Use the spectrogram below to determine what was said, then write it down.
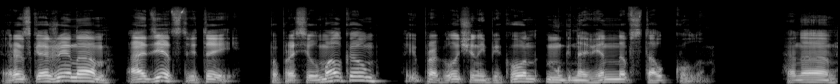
«Расскажи нам о детстве, Тей», — попросил Малкольм, и проглоченный бекон мгновенно встал колом. Она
